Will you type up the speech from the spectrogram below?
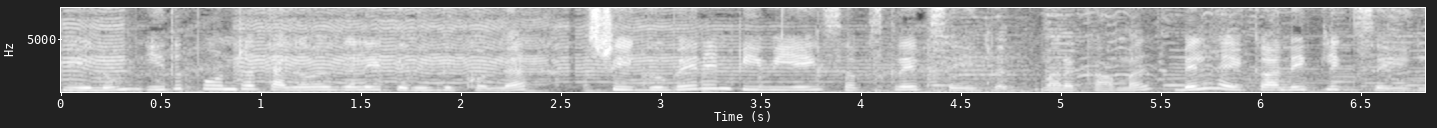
மேலும் இது போன்ற தகவல்களை தெரிந்து கொள்ள ஸ்ரீ குபேரன் டிவியை சப்ஸ்கிரைப் செய்யுங்கள். மறக்காமல் பெல் ஐக்கானை கிளிக் செய்யுங்கள்.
